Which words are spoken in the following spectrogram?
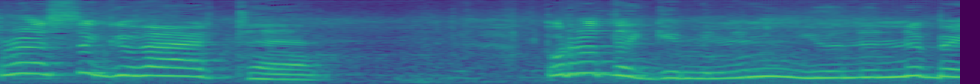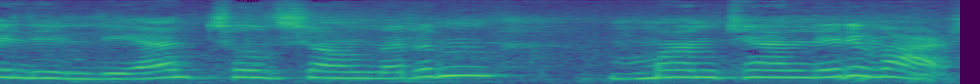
Burası güverte. Burada geminin yönünü belirleyen çalışanların mankenleri var.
